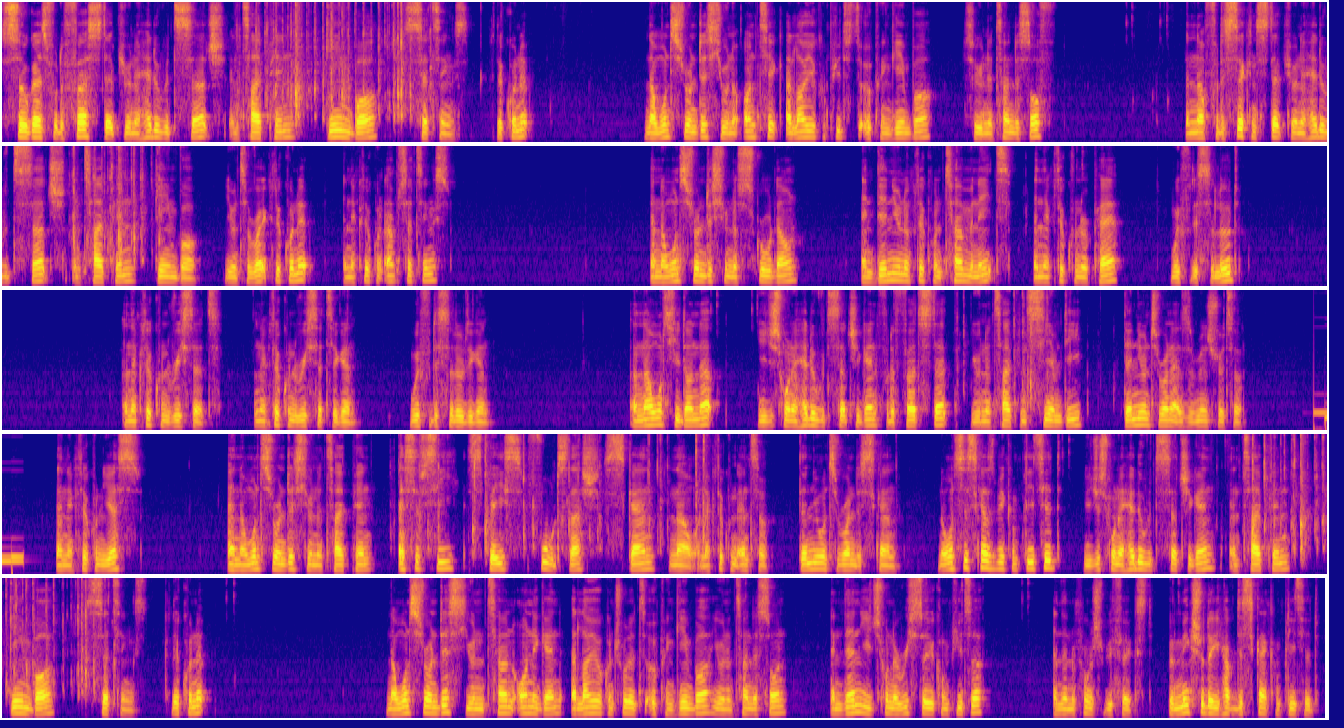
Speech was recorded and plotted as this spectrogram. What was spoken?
So guys, for the first step, you want to head over to search and type in game bar settings. Click on it. Now once you're on this, you want to untick allow your computer to open game bar. So you're going to turn this off. And now for the second step, you want to head over to search and type in game bar. You want to right click on it and then click on app settings. And now once you're on this, you want to scroll down and then you want to click on terminate and then click on repair. Wait for this to load. And then click on reset and then click on reset again. Wait for this to load again. And now once you've done that, you just want to head over to search again for the third step. You want to type in CMD, then you want to run it as administrator. And then click on yes. And then once you're on this, you want to type in sfc space forward slash scan now and then click on enter. Then you want to run this scan. Now once the scan has been completed, you just want to head over to search again and type in game bar settings. Click on it. Now once you're on this, you want to turn on again, allow your controller to open game bar, you want to turn this on, and then you just want to restart your computer, and then the problem should be fixed. But make sure that you have this scan completed.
